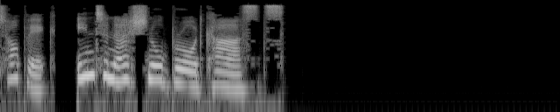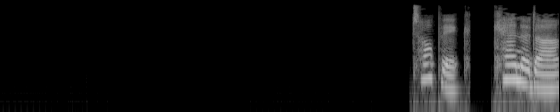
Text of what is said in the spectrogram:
Topic: International broadcasts. Topic: Canada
